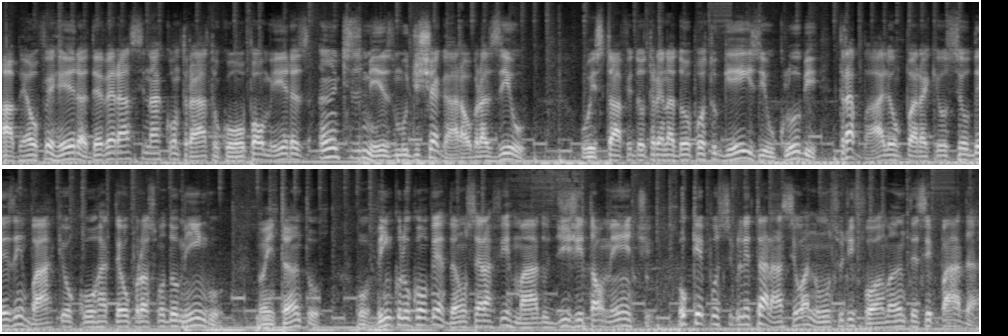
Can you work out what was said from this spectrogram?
Abel Ferreira deverá assinar contrato com o Palmeiras antes mesmo de chegar ao Brasil. O staff do treinador português e o clube trabalham para que o seu desembarque ocorra até o próximo domingo. No entanto, o vínculo com o Verdão será firmado digitalmente, o que possibilitará seu anúncio de forma antecipada.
